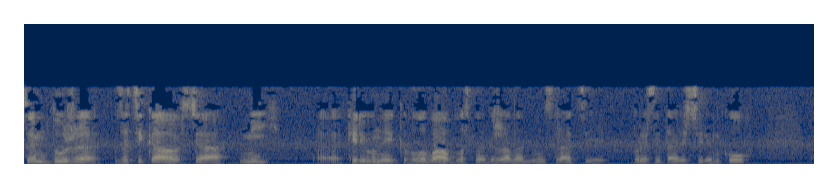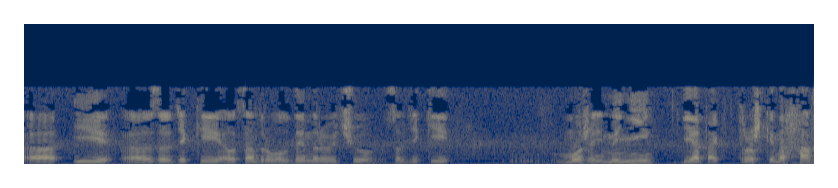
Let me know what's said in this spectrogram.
Цим дуже зацікавився мій е, керівник, голова обласної державної адміністрації Борис Віталійович Сіренков. Е, І е, завдяки Олександру Володимировичу, завдяки, може і мені, я так трошки нагадую.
